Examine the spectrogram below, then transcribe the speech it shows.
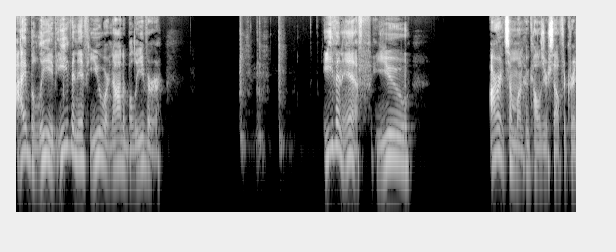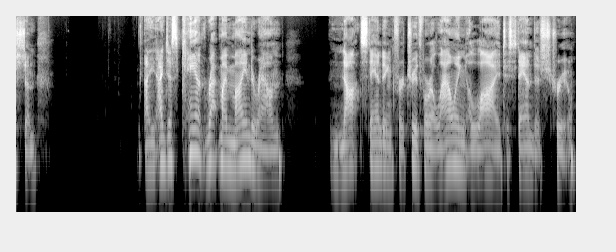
I believe even if you are not a believer, even if you aren't someone who calls yourself a Christian, I, I just can't wrap my mind around not standing for truth, for allowing a lie to stand as true.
